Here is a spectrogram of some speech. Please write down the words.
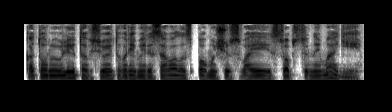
которую Лита все это время рисовала с помощью своей собственной магии.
